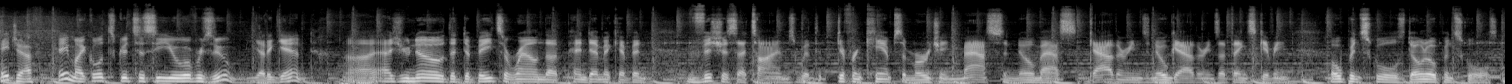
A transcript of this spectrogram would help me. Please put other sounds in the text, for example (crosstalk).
Hey, Jeff. Hey, Michael. It's good to see you over Zoom yet again. Uh, as you know, the debates around the pandemic have been vicious at times, with different camps emerging masks and no masks, gatherings, no gatherings at Thanksgiving, open schools, don't open schools.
